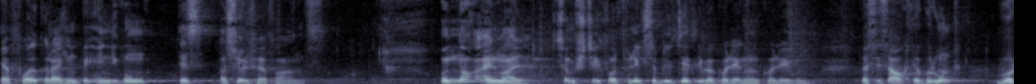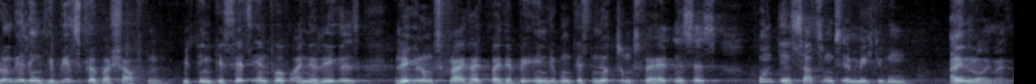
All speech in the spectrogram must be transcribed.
erfolgreichen Beendigung des Asylverfahrens. Und noch einmal zum Stichwort Flexibilität, liebe Kolleginnen und Kollegen. Das ist auch der Grund, warum wir den Gebietskörperschaften mit dem Gesetzentwurf eine Regelungsfreiheit bei der Beendigung des Nutzungsverhältnisses und der Satzungsermächtigung einräumen.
